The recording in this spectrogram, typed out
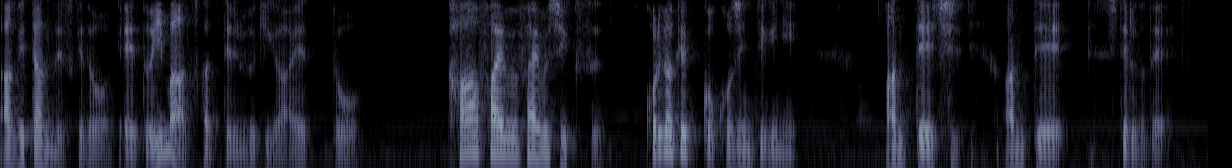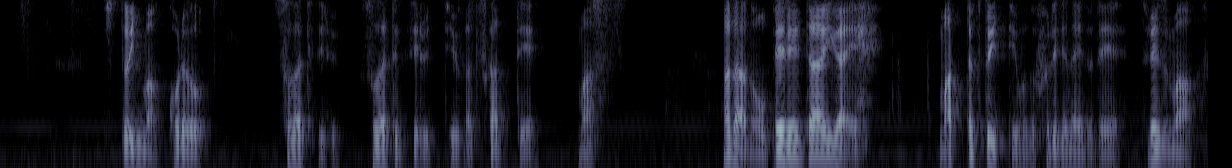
上げたんですけど、えっ、と、今使ってる武器が、えっ、と、カー556。これが結構個人的に安定し、安定してるので、ちょっと今これを育ててる、育ててるっていうか使ってます。まだあの、オペレーター以外、全くと言っていいほど触れてないので、とりあえずまあ、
